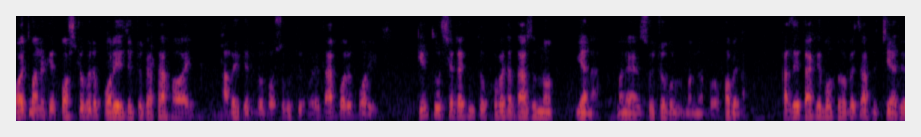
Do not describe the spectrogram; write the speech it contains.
হয়তো অনেকে কষ্ট করে পড়ে, যে একটু ব্যথা হয়, আবেগের বশবর্তী হয়ে, তারপরে পরে কিন্তু সেটা কিন্তু খুব একটা তার জন্য ইয়ে না মানে সুইটেবল মানে হবে না। কাজেই তাকে বলতে হবে যে আপনি চেয়ারে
